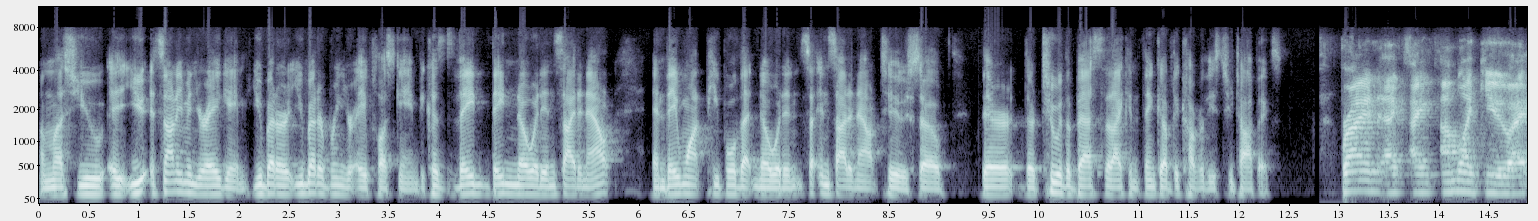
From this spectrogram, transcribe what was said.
unless you, it, you it's not even your A game. You better you better bring your A plus game because they they know it inside and out, and they want people that know it in, inside and out too. So they're they're two of the best that I can think of to cover these two topics. Brian, I, I, am like you. I,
